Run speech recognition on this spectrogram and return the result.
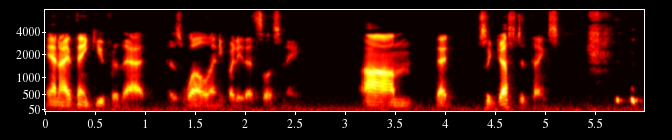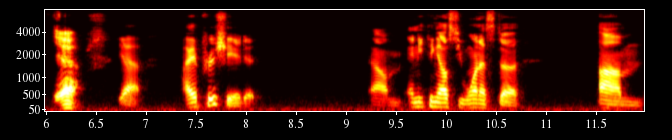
And I thank you for that as well, anybody that's listening um, that suggested things. Yeah. Yeah, I appreciate it. Um, anything else you want us to um,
